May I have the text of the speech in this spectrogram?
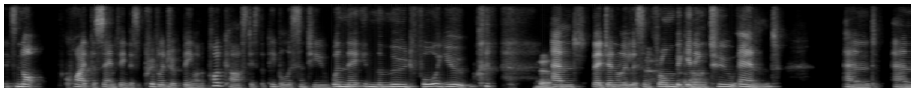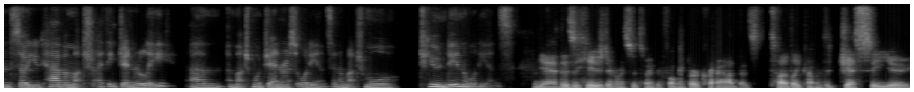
It's not quite the same thing. This privilege of being on a podcast is that people listen to you when they're in the mood for you. Yeah. and they generally listen from beginning uh. to end. And and so you have a much, I think generally, um, a much more generous audience and a much more tuned in audience. Yeah, there's a huge difference between performing for a crowd that's totally come to just see you,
